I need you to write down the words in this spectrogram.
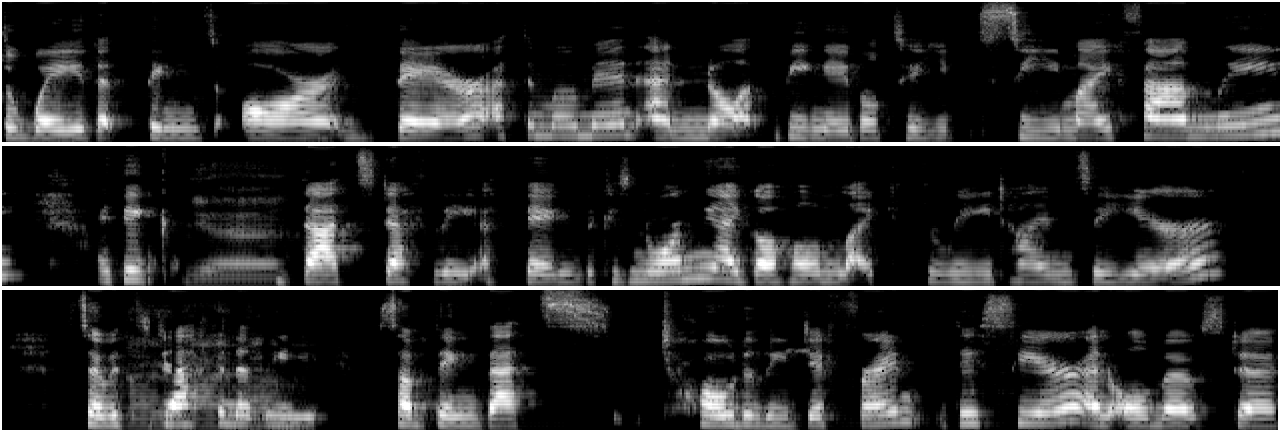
the way that things are there at the moment and not being able to see my family. I think yeah. that's definitely a thing because normally I go home like three times a year. So it's oh, definitely wow. something that's totally different this year and almost uh,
